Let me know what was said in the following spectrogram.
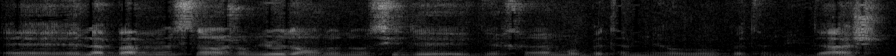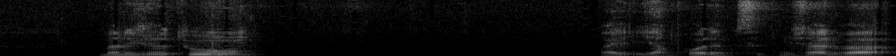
là-bas, même si dans la région de Yehuda, on donne aussi des, des Cherem au Bet Amikdash, malgré tout, il y a un problème, cette Misha, elle va,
